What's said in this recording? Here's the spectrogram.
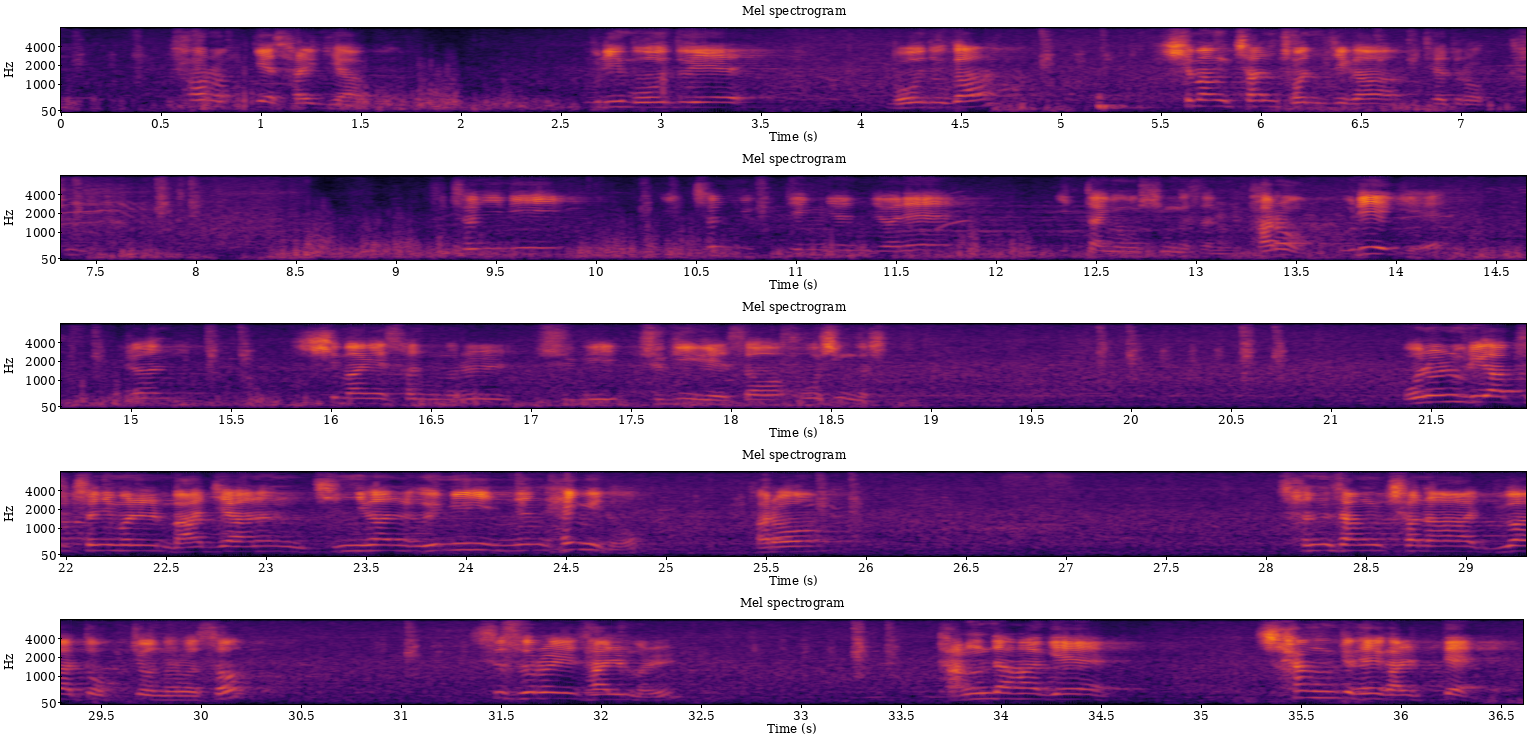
평롭게 살게 하고 우리 모두의 모두가 희망찬 존재가 되도록 합니다. 부처님이 2600년 전에 이 땅에 오신 것은 바로 우리에게 이런 희망의 선물을 주기, 주기 위해서 오신 것입니다. 오늘 우리가 부처님을 맞이하는 진정한 의미 있는 행위도 바로 천상천하 유아독존으로서 스스로의 삶을 당당하게 창조해 갈 때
